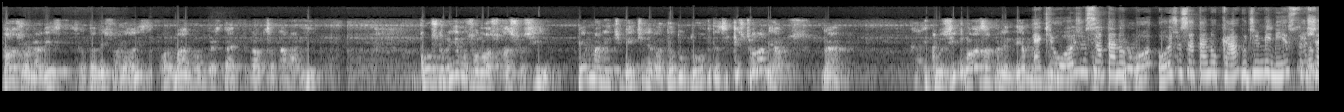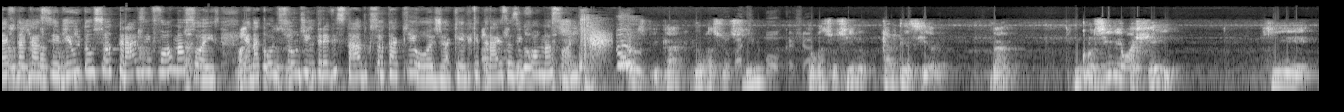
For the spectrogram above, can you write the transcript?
Nós, jornalistas, eu também sou jornalista formado na Universidade Federal de Santa Maria, construímos o nosso raciocínio permanentemente levantando dúvidas e questionamentos, né? Inclusive, nós aprendemos. É que hoje o senhor está no, hoje o senhor tá no cargo de ministro-chefe da Casa Civil, então o senhor traz informações. É na condição de entrevistado que o senhor está aqui hoje, aquele que traz as informações. Vou explicar meu raciocínio, meu raciocínio cartesiano. Né? Inclusive, eu achei que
